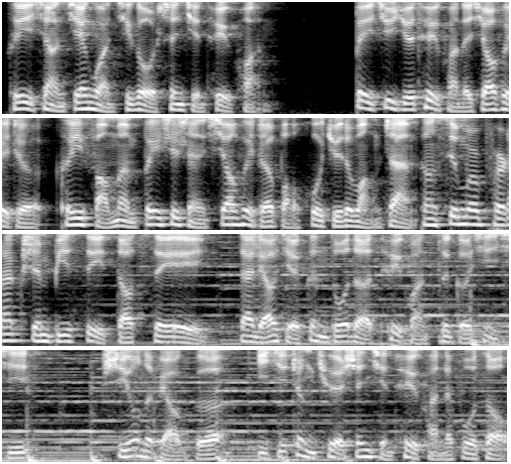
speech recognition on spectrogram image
可以向监管机构申请退款。被拒绝退款的消费者可以访问卑诗省消费者保护局的网站 consumerprotectionbc.ca 来了解更多的退款资格信息、使用的表格以及正确申请退款的步骤。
